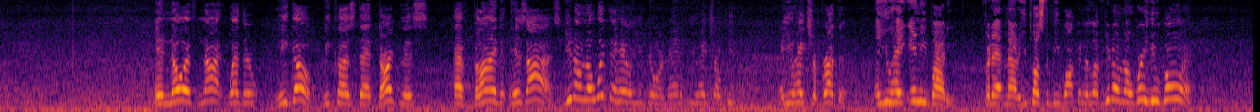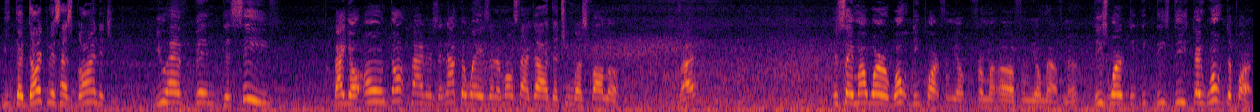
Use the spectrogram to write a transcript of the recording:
And knoweth not whether he go, because that darkness have blinded his eyes. You don't know what the hell you're doing, man, if you hate your people and you hate your brother and you hate anybody for that matter. You're supposed to be walking in love. You don't know where you're going. The darkness has blinded you. You have been deceived by your own thought patterns and not the ways of the Most High God that you must follow. Right? You say my word won't depart from your from uh, from your mouth, man. These words, these these they won't depart.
